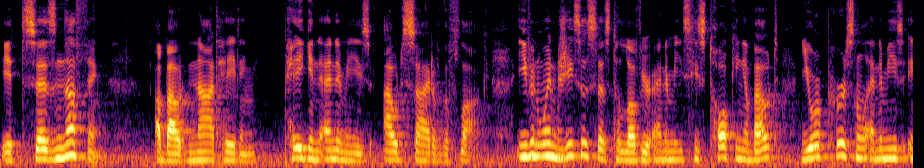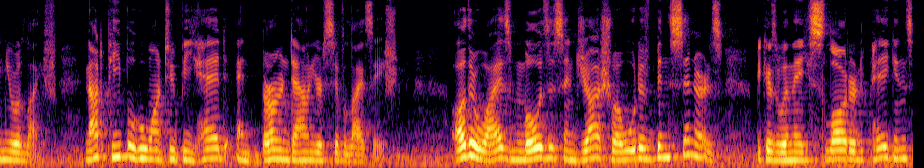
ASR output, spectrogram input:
It says nothing about not hating pagan enemies outside of the flock. Even when Jesus says to love your enemies, he's talking about your personal enemies in your life, not people who want to behead and burn down your civilization. Otherwise, Moses and Joshua would have been sinners, because when they slaughtered pagans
